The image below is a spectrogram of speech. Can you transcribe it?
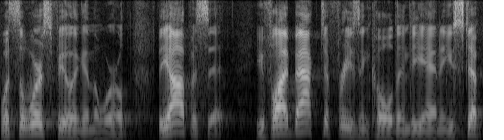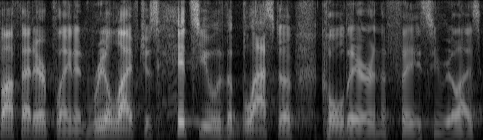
What's the worst feeling in the world? The opposite. You fly back to freezing cold Indiana, you step off that airplane, and real life just hits you with a blast of cold air in the face. You realize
